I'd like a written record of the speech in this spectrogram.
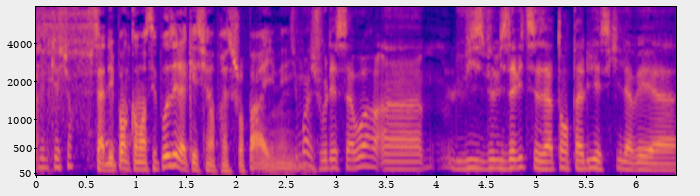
j'ai une question. Ça dépend comment c'est posé la question. Après, c'est toujours pareil. Mais Dis-moi, je voulais savoir euh, vis- vis-à-vis de ses attentes à lui, est-ce qu'il avait euh,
